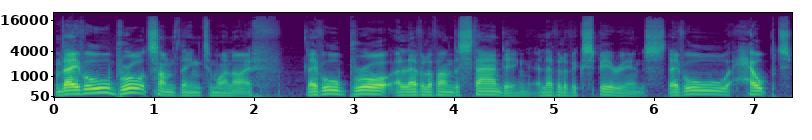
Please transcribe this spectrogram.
they've all brought something to my life. They've all brought a level of understanding, a level of experience. They've all helped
